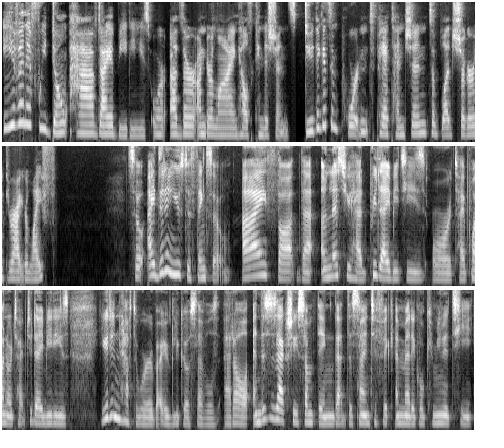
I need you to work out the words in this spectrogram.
even if we don't have diabetes or other underlying health conditions, do you think it's important to pay attention to blood sugar throughout your life? So I didn't used to think so. I thought that unless you had prediabetes or type 1 or type 2 diabetes, you didn't have to worry about your glucose levels at all. And this is actually something that the scientific and medical community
